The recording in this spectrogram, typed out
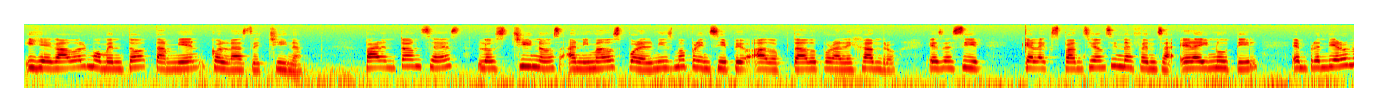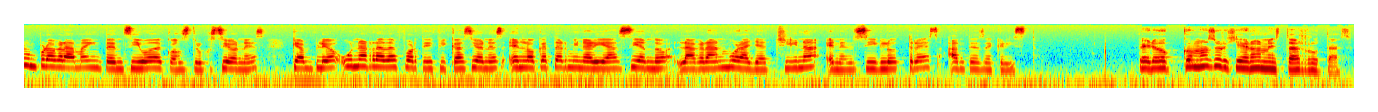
y llegado el momento también con las de China. Para entonces, los chinos, animados por el mismo principio adoptado por Alejandro, es decir, que la expansión sin defensa era inútil, emprendieron un programa intensivo de construcciones que amplió una red de fortificaciones en lo que terminaría siendo la Gran Muralla China en el siglo III a.C. Pero, ¿cómo surgieron estas rutas?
